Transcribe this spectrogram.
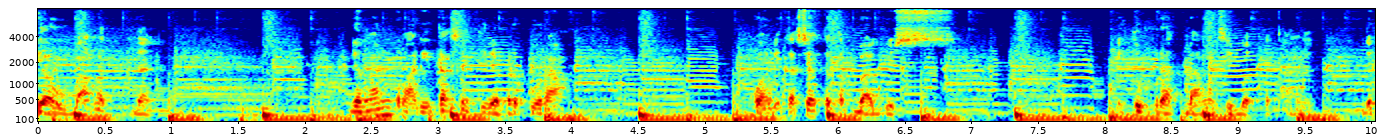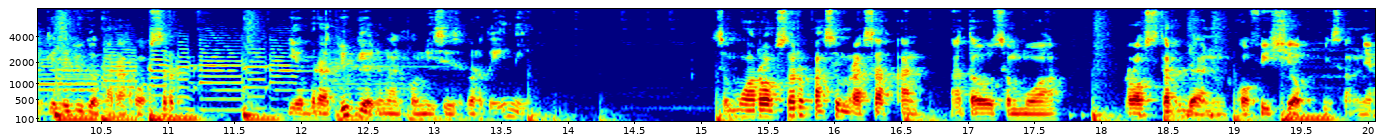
jauh banget dan dengan kualitas yang tidak berkurang kualitasnya tetap bagus. Itu berat banget sih buat petani. Dan kita juga para roaster ya berat juga dengan kondisi seperti ini. Semua roaster pasti merasakan atau semua roaster dan coffee shop misalnya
